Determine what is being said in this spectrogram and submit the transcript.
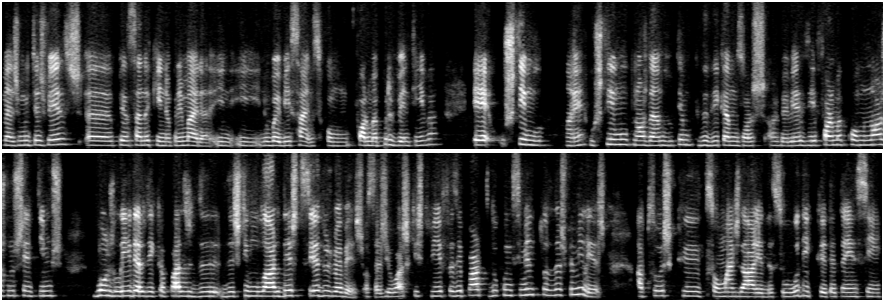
Mas muitas vezes, uh, pensando aqui na primeira e, no Baby Science como forma preventiva, é o estímulo, não é? O estímulo que nós damos, o tempo que dedicamos aos, aos bebés e a forma como nós nos sentimos bons líderes e capazes de, de, estimular desde cedo os bebés. Ou seja, eu acho que isto devia fazer parte do conhecimento de todas as famílias. Há pessoas que, que, são mais da área da saúde e que até têm, assim,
